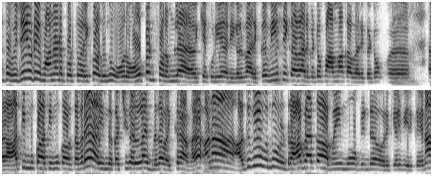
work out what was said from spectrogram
இப்போ விஜயுடைய மாநாடை பொறுத்த வரைக்கும் அது வந்து ஒரு ஓபன் ஃபோரம்ல வைக்கக்கூடிய நிகழ்வா இருக்கு. விசிகாவா இருக்கட்டும் பாமகவா இருக்கட்டும் அதிமுக அதிமுகவை தவிர இந்த கட்சிகள் எல்லாம் இப்படிதான் வைக்கிறாங்க. ஆனா அதுவே வந்து ஒரு டிராபேக்கா அமையுமோ அப்படின்ற ஒரு கேள்வி இருக்கு. ஏன்னா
